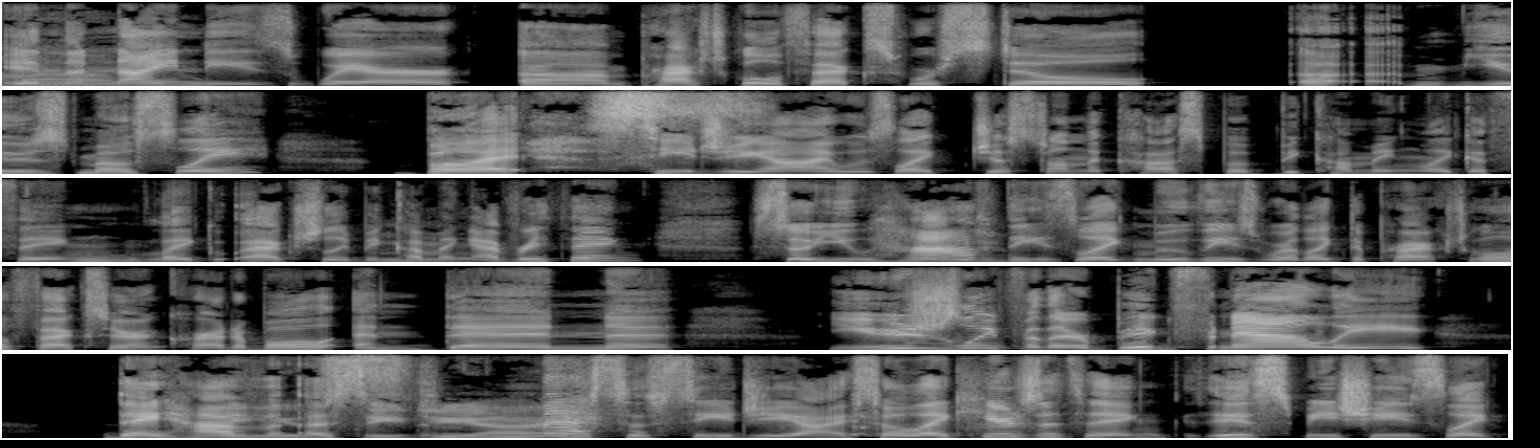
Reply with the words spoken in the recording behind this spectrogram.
in the Ah. 90s where um, practical effects were still uh, um, used mostly but CGI was like just on the cusp of becoming like a thing, like actually becoming mm-hmm. everything. So you have Right. these like movies where like the practical effects are incredible and then usually for their big finale they have use a CGI. mess of CGI. So like here's the thing, is Species like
